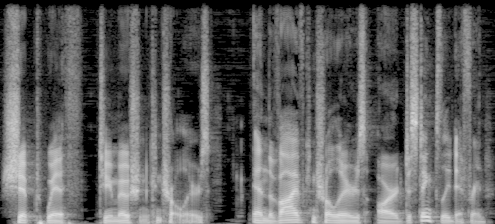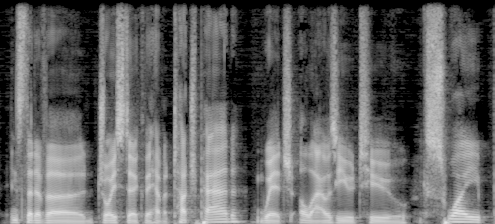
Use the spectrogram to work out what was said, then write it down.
shipped with two motion controllers, and the Vive controllers are distinctly different. Instead of a joystick, they have a touchpad, which allows you to swipe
